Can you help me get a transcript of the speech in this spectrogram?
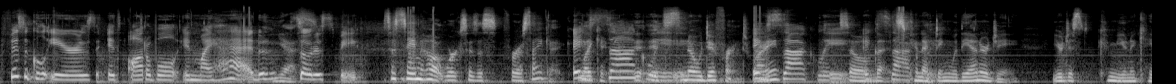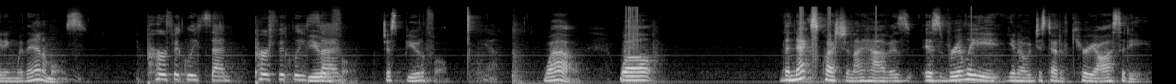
physical ears, it's audible in my head, Yes. so to speak. It's the same how it works as a for a psychic. Like it- Exactly. it's no different, right? Exactly. So that's connecting with the energy. You're just communicating with animals. Perfectly said. Perfectly Beautiful. Just beautiful. Yeah. Wow. Well, the next question I have is is really, you know, just out of curiosity.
